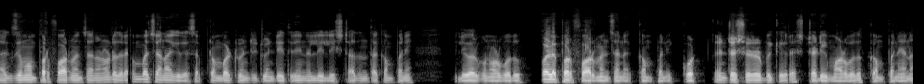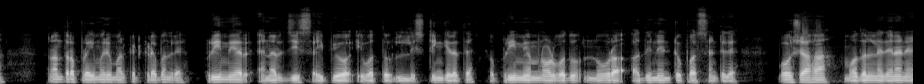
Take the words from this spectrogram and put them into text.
ಮ್ಯಾಕ್ಸಿಮಮ್ ಪರ್ಫಾರ್ಮೆನ್ಸ್ ಅನ್ನು ನೋಡಿದ್ರೆ ತುಂಬಾ ಚೆನ್ನಾಗಿದೆ. ಸೆಪ್ಟೆಂಬರ್ ಟ್ವೆಂಟಿ ಟ್ವೆಂಟಿ ತ್ರೀ ನಲ್ಲಿ ಲಿಸ್ಟ್ ಆದಂತ ಕಂಪನಿ ಇಲ್ಲಿವರೆಗೂ ನೋಡಬಹುದು ಒಳ್ಳೆ ಪರ್ಫಾರ್ಮೆನ್ಸ್ ಅನ್ನ ಕಂಪನಿ ಕೊಟ್ಟು ಇಂಟ್ರೆಸ್ಟ್ ಬೇಕಿದ್ರೆ ಸ್ಟಡಿ ಮಾಡಬಹುದು ಕಂಪನಿಯನ್ನ ನಂತರ ಪ್ರೈಮರಿ ಮಾರ್ಕೆಟ್ ಕಡೆ ಬಂದ್ರೆ ಪ್ರೀಮಿಯರ್ ಎನರ್ಜೀಸ್ ಐ ಇವತ್ತು ಲಿಸ್ಟಿಂಗ್ ಇರುತ್ತೆ. ಸೊ ಪ್ರೀಮಿಯಂ ನೋಡಬಹುದು ನೂರ ಹದಿನೆಂಟು ಪರ್ಸೆಂಟ್ ಇದೆ. ಬಹುಶಃ ಮೊದಲನೇ ದಿನನೇ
